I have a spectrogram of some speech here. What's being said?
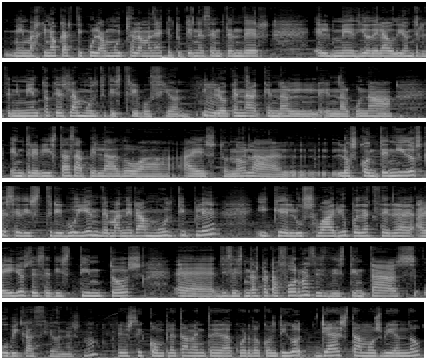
me imagino que articula mucho la manera que tú tienes de entender el medio del audio entretenimiento, que es la multidistribución. Y hmm. creo que, en, alguna entrevista has apelado a, esto, ¿no? los contenidos que se distribuyen de manera múltiple y que el usuario puede acceder a, ellos desde, distintos, eh, desde distintas plataformas, desde distintas ubicaciones. ¿no? Yo estoy completamente de acuerdo contigo. Ya estamos viendo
